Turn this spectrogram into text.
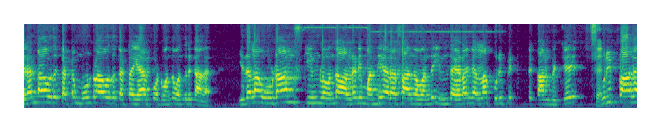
இரண்டாவது கட்டம் மூன்றாவது கட்டம் ஏர்போர்ட் வந்து வந்திருக்காங்க. இதெல்லாம் உடான் ஸ்கீம்ல வந்து ஆல்ரெடி மத்திய அரசாங்கம் வந்து இந்த இடங்கள்லாம் குறிப்பிட்டு காண்பிச்சு. குறிப்பாக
